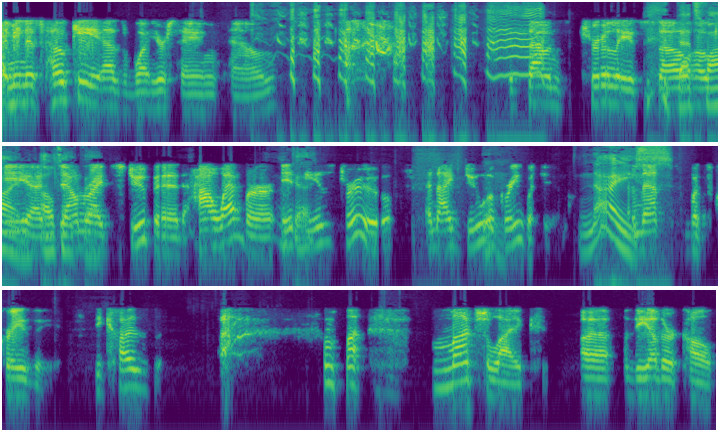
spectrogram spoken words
I mean, as hokey as what you're saying sounds, it sounds truly so That's hokey fine. And downright stupid. However, it Okay. is true, and I do agree with you. Nice. And that's what's crazy. Because much like uh, the other cult,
